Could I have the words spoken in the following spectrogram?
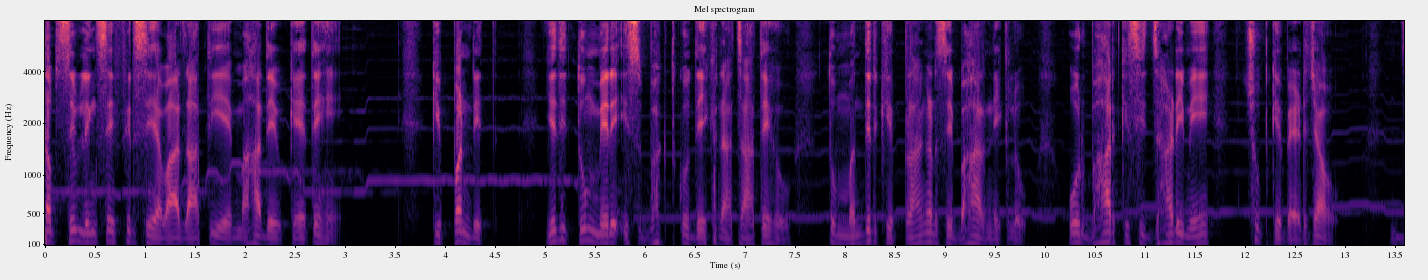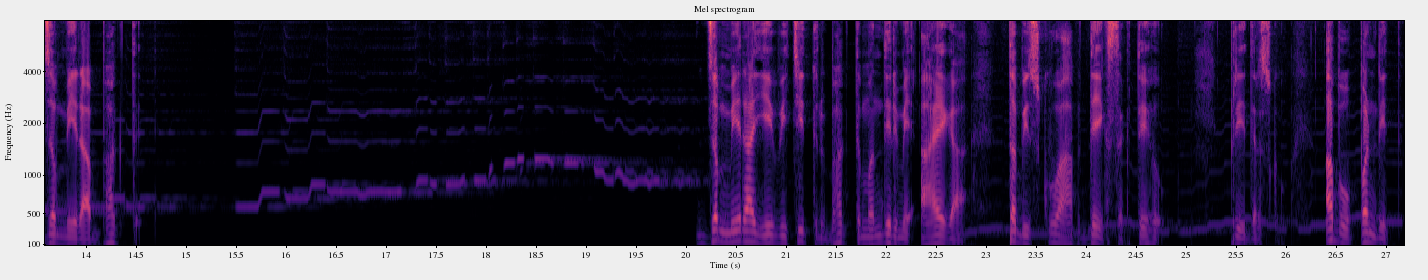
तब शिवलिंग से फिर से आवाज़ आती है। महादेव कहते हैं कि पंडित, यदि तुम मेरे इस भक्त को देखना चाहते हो तो मंदिर के प्रांगण से बाहर निकलो और बाहर किसी झाड़ी में छुप के बैठ जाओ। जब मेरा भक्त जब मेरा ये विचित्र भक्त मंदिर में आएगा, तब इसको आप देख सकते हो। प्रिय दर्शकों, अब वो पंडित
